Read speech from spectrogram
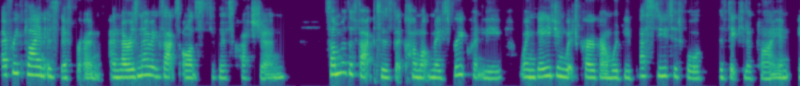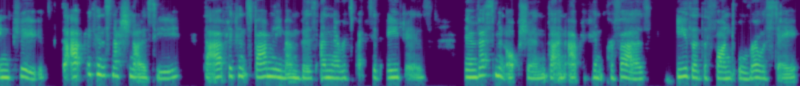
Every client is different, and there is no exact answer to this question. Some of the factors that come up most frequently when gauging which program would be best suited for a particular client include the applicant's nationality, the applicant's family members and their respective ages, the investment option that an applicant prefers, either the fund or real estate,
